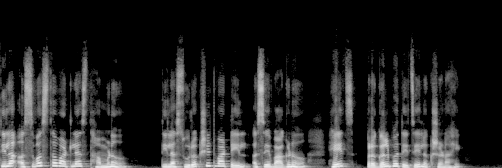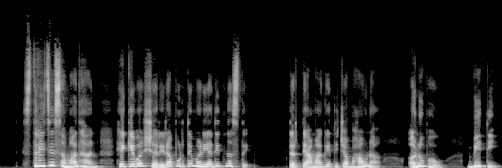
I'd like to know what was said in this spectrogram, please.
तिला अस्वस्थ वाटल्यास थांबणं तिला सुरक्षित वाटेल असे वागणं हेच प्रगल्भतेचे लक्षण आहे. स्त्रीचे समाधान हे केवळ शरीरापुरते मर्यादित नसते तर त्यामागे तिच्या भावना अनुभव भीती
